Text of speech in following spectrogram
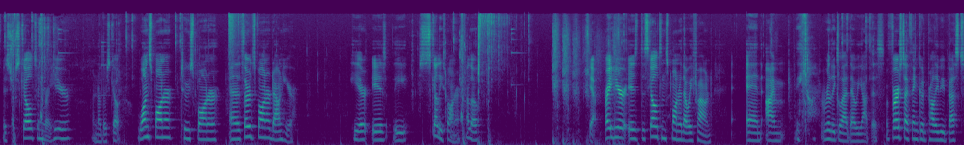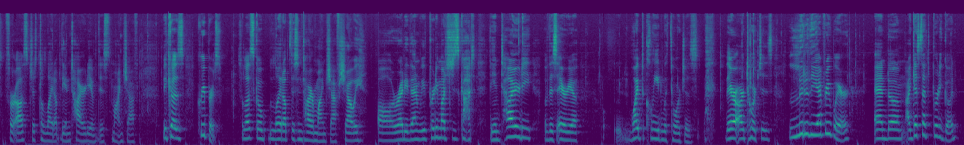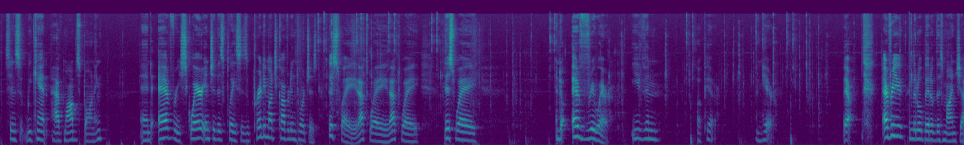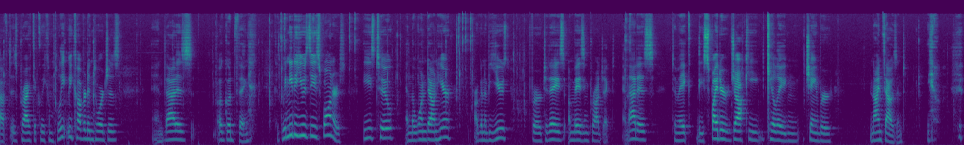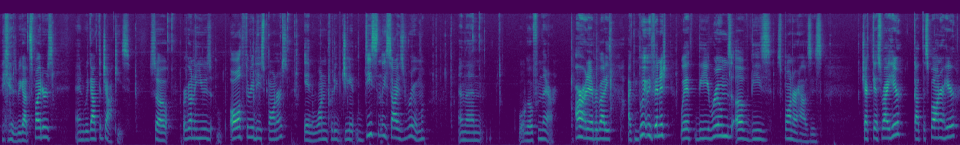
Mr. Skeleton right here, another skeleton. One spawner, two spawner, and the third spawner down here. Here is the skelly spawner. Hello. Yeah, right here is the skeleton spawner that we found and I'm really glad that we got this. But first, I think it would probably be best for us just to light up the entirety of this mine shaft because creepers. So let's go light up this entire mine shaft, shall we? Alrighty then, we've pretty much just got the entirety of this area wiped clean with torches. there are torches literally everywhere, and um, I guess that's pretty good since we can't have mobs spawning and every square inch of this place is pretty much covered in torches. This way, that way, that way, this way, and everywhere, even up here and here. Yeah, every little bit of this mine shaft is practically completely covered in torches, and that is a good thing, because we need to use these spawners. These two and the one down here are going to be used for today's amazing project, and that is to make the spider jockey killing chamber 9000. Yeah, because we got spiders and we got the jockeys. So we're going to use all three of these spawners in one pretty decently sized room and then we'll go from there. Alright everybody, I completely finished with the rooms of these spawner houses. Check this right here, got the spawner here,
